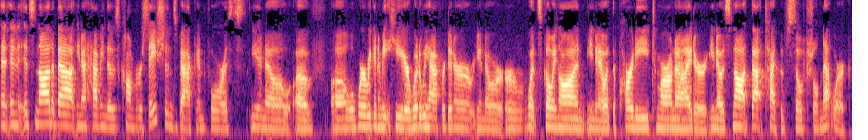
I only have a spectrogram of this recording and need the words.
and, and it's not about, you know, having those conversations back and forth, you know, of, uh, well, where are we going to meet here? What do we have for dinner? You know, or, or what's going on, you know, at the party tomorrow night or you know it's not that type of social network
